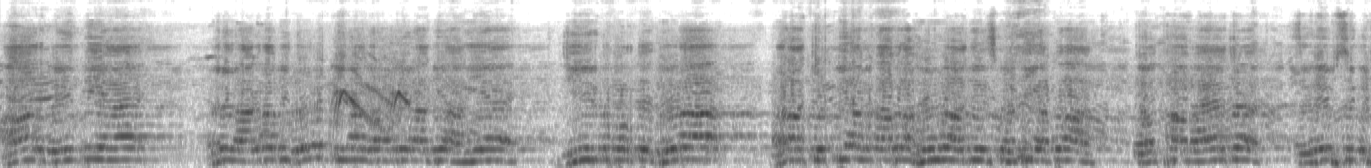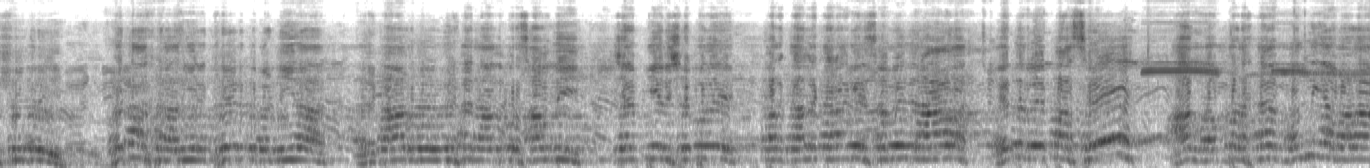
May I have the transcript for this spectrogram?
ਔਰ ਬੇਨਤੀ ਹੈ, ਮੈਨੂੰ ਲੱਗਦਾ ਵੀ ਦੋਵੇਂ ਟੀਮਾਂ ਗਰਾਊਂਡ ਦੇ ਲਾਗੇ ਆ ਗਈਆਂ। ਜੀਰ ਕਪੂਰ ਤੇ ਦੋੜਾ ਬੜਾ ਚੁੱਪੀਆ ਮੁਕਾਬਲਾ ਹੋਊਗਾ ਅੱਜ ਇਸ ਕਬੱਡੀ ਆਪਣਾ ਚੌਥਾ ਮੈਚ। ਸੁਰੇਸ਼ ਸਿੰਘ ਸ਼ੁਕਰੀ, ਵੱਡਾ ਖਿਡਾਰੀ ਖੇਡ ਕਬੱਡੀ ਦਾ ਰਿਕਾਰਡ ਬੋਲਦੇ ਹੈ ਅਨੰਦਪੁਰ ਸਾਹਿਬ ਦੀ ਚੈਂਪੀਅਨਸ਼ਿਪ ਦੇ। ਪਰ ਗੱਲ ਕਰਾਂਗੇ ਸਮੇਂ ਦੇ ਨਾਲ, ਇਧਰਲੇ ਪਾਸੇ ਆ ਨੰਬਰ ਹੈ, ਮੰਨੀਆਂ ਵਾਲਾ।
